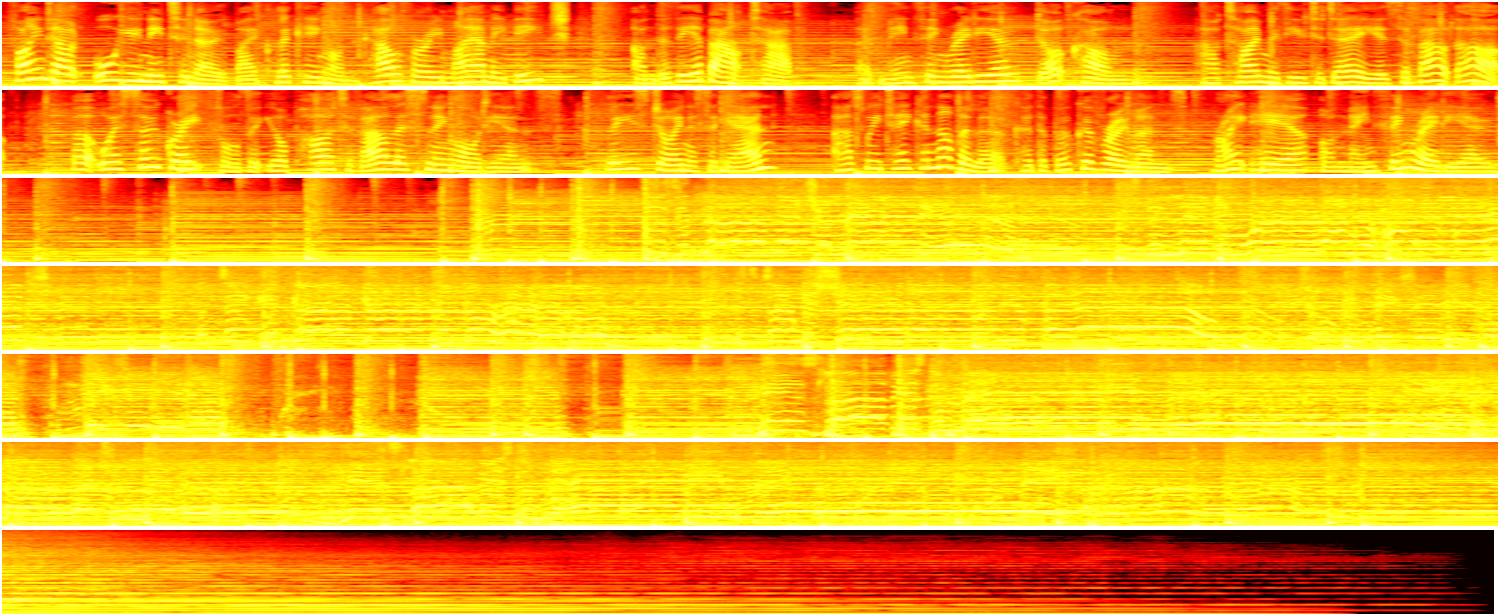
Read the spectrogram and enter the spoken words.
Find out all you need to know by clicking on Calvary, Miami Beach under the About tab at mainthingradio.com. Our time with you today is about up, but we're so grateful that you're part of our listening audience. Please join us again as we take another look at the book of Romans right here on Main Thing Radio.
